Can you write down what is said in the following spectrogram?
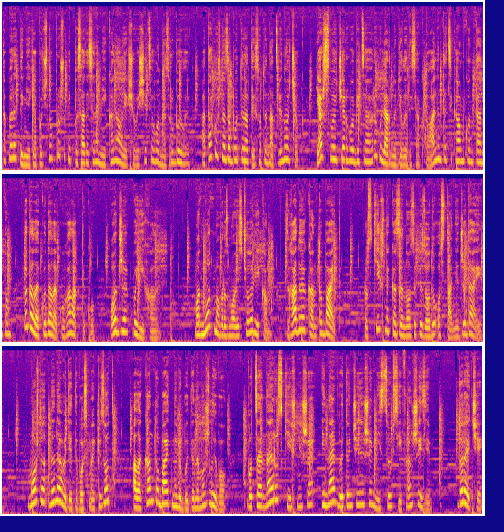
Та перед тим як я почну, прошу підписатися на мій канал, якщо ви ще цього не зробили. А також не забудьте натиснути на дзвіночок. Я ж в свою чергу обіцяю регулярно ділитися актуальним та цікавим контентом про далеку-далеку галактику. Отже, поїхали. Модмотма в розмові з чоловіком згадує Канто Байт, розкішне казино з епізоду Останні джедаї. Можна ненавидіти восьмий епізод, але Канто Байт не любити неможливо, бо це найрозкішніше і найвитонченіше місце у всій франшизі. До речі,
